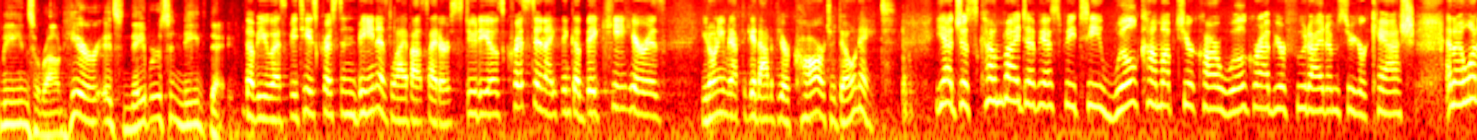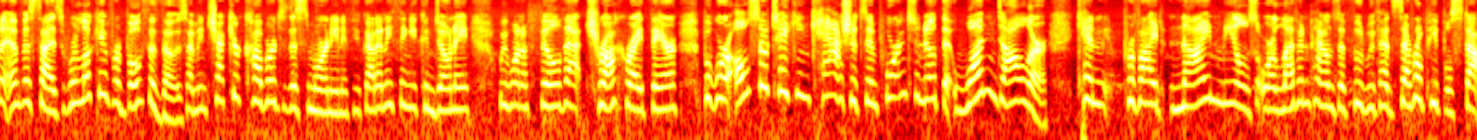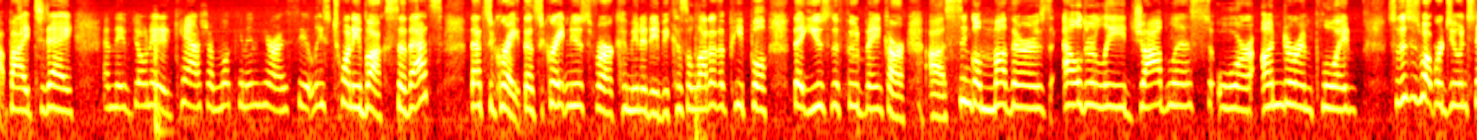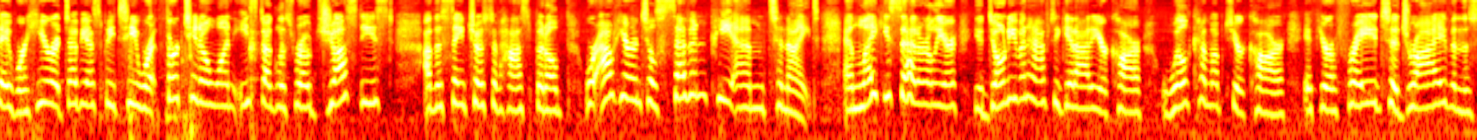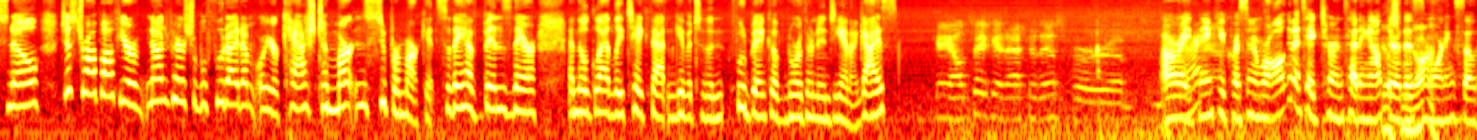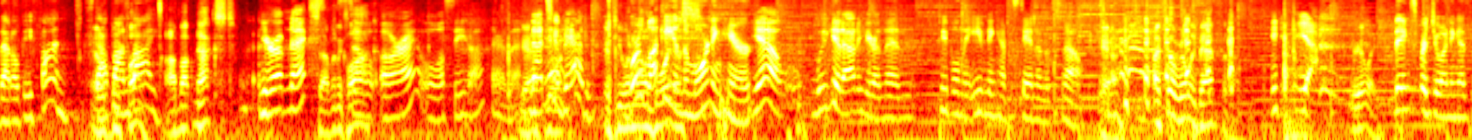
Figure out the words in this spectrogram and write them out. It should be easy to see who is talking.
Speaker 1: means around here, it's Neighbors in Need Day.
Speaker 2: WSBT's Kristen Bean is live outside our studios. Kristen, I think a big key here is you don't even have to get out of your car to donate.
Speaker 3: Yeah, just come by WSBT. We'll come up to your car. We'll grab your food items or your cash. And I want to emphasize, we're looking for both of those. I mean, check your cupboards this morning. If you've got anything you can donate, we want to fill that truck right there. But we're also taking cash. It's important to note that $1 can provide nine meals or 11 pounds of food. We've had several people stop by today and they've donated cash. I'm looking in here. I see at least 20 bucks. So that's that's great. That's great news for our community because a lot of the people that use the food bank are uh, single mothers, elderly, jobless, or underemployed. So this is what we're doing today. We're here at WSBT. We're at 1301 East Douglas Road, just east of the St. Joseph Hospital. We're out here until 7 p.m. tonight. And like you said earlier, you don't even have to get out of your car. We'll come up to your car. If you're afraid to drive in the snow, just drop off your non-perishable food item or your cash to Martin's Supermarket. So they have bins there, and they'll gladly take that and give it to the Food Bank of Northern Indiana. Guys?
Speaker 4: Okay, I'll take it after this for. Uh,
Speaker 2: All right, thank you, Kristen. And we're all going to take turns heading out
Speaker 1: Yes,
Speaker 2: there this morning, so that'll be fun. Stop
Speaker 1: be
Speaker 2: on
Speaker 1: fun.
Speaker 2: by.
Speaker 1: I'm up next.
Speaker 5: You're up next.
Speaker 1: Seven o'clock.
Speaker 5: So, all right. Well, we'll see you out there then.
Speaker 1: Yeah.
Speaker 2: Not too
Speaker 1: want-
Speaker 2: bad.
Speaker 1: If you want
Speaker 2: We're
Speaker 1: to
Speaker 2: lucky in the morning here.
Speaker 5: Yeah, we get out of here, and then people in the evening have to stand in the snow.
Speaker 1: Yeah. I feel really bad for them.
Speaker 5: yeah.
Speaker 1: Really.
Speaker 2: Thanks for joining us.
